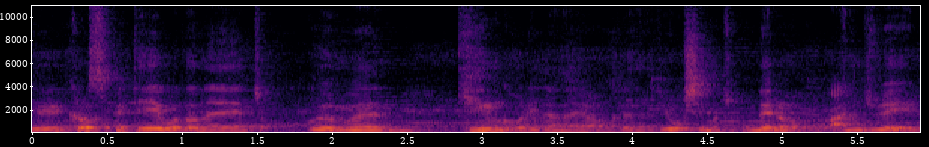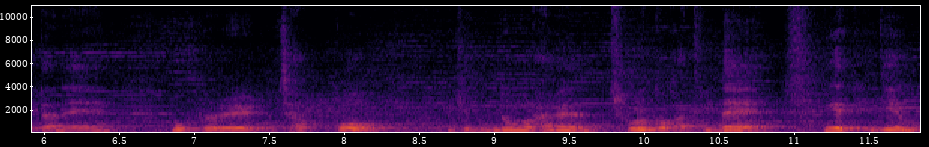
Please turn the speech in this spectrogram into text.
그 크로스핏 대회보다는 조금은 긴 거리잖아요. 그래서 욕심을 조금 내려놓고 안주에 일단은 목표를 잡고 이렇게 운동을 하면 좋을 것 같은데 이게 이게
